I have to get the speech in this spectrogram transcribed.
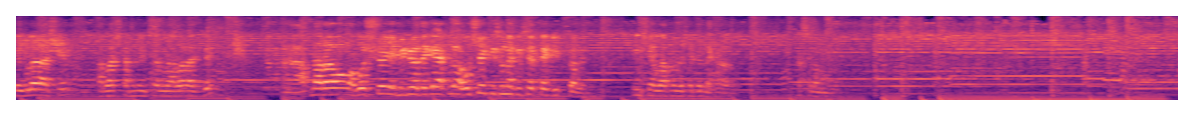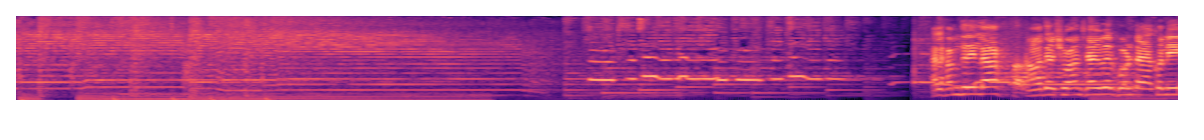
রেগুলার আসে, আবার সামনে ইনশাল্লাহ আবার আসবে। আপনারাও অবশ্যই এই ভিডিও দেখে আসলে অবশ্যই কিছু না কিছু একটা গিফট পাবেন। ইনশাল্লাহ আপনাদের সাথে দেখা হবে। আসসালামু আলহামদুলিল্লাহ, আমাদের সোহান সাহেবের ফোনটা এখনই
